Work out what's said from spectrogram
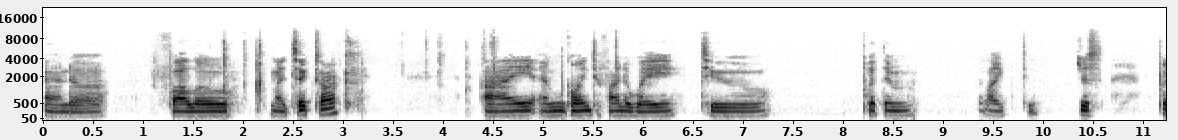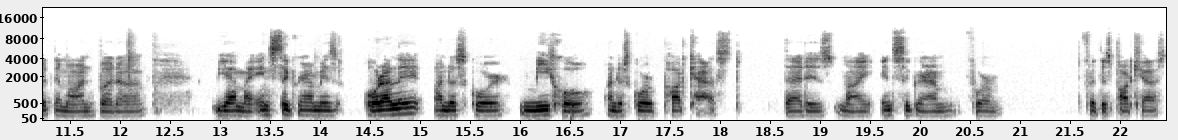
and uh, follow my TikTok. I am going to find a way to put them like to just put them on. But uh, yeah, my Instagram is orale underscore mijo underscore podcast. That is my Instagram for for this podcast.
